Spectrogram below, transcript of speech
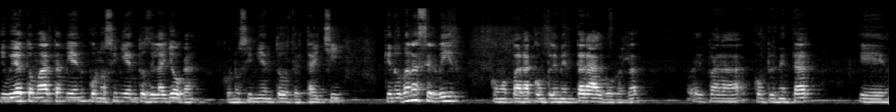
Y voy a tomar también conocimientos de la yoga, conocimientos del tai chi, que nos van a servir como para complementar algo, ¿verdad? Eh, para complementar eh,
